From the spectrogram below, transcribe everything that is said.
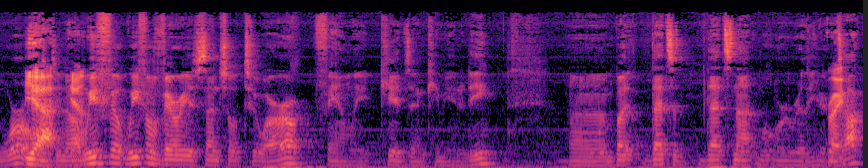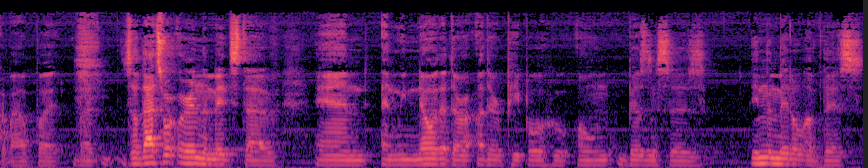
world. Yeah, You know, yeah. we feel we feel very essential to our family, kids, and community. Um, but that's a, that's not what we're really here Right. to talk about. But but so that's what we're in the midst of, and and we know that there are other people who own businesses in the middle of this.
